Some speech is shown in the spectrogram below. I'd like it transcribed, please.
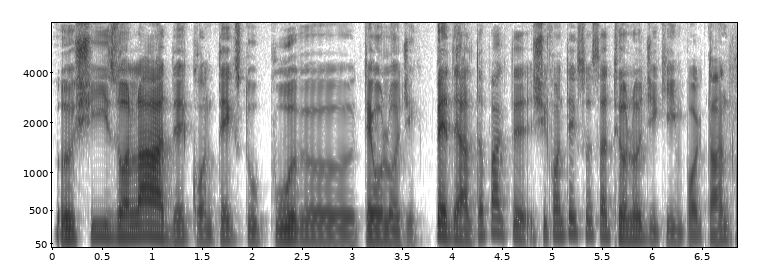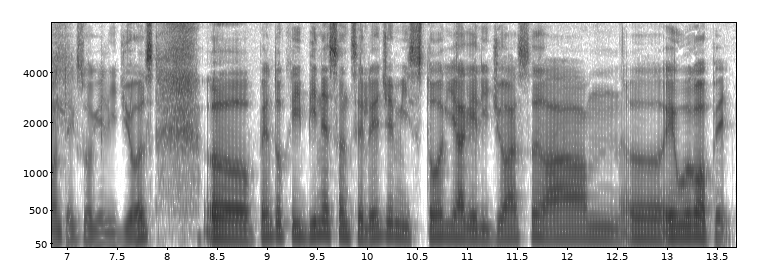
uh, și izola de contextul pur uh, teologic. Pe de altă parte, și contextul ăsta teologic e important, contextul religios, uh, pentru că e bine să înțelegem istoria religioasă a uh, Europei, uh,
